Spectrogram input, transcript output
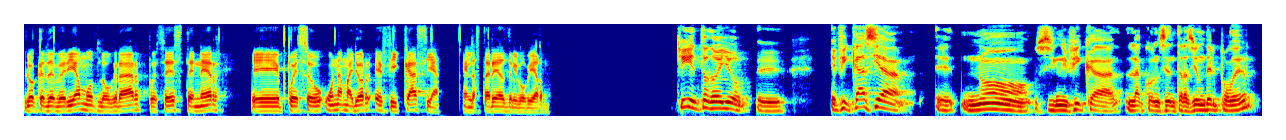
lo que deberíamos lograr pues es tener eh, pues una mayor eficacia en las tareas del gobierno. Sí, en todo ello, eh, eficacia eh, no significa la concentración del poder,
